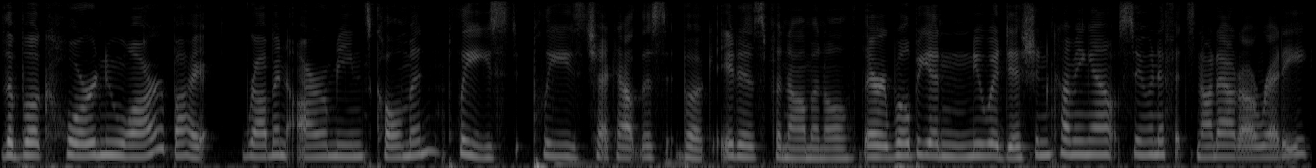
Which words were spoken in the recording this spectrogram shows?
the book Horror Noir by Robin R. Means Coleman. Please, please check out this book. It is phenomenal. There will be a new edition coming out soon if it's not out already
